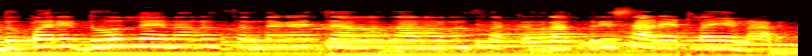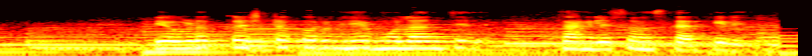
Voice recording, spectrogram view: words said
दुपारी दोनला येणार संध्याकाळी चारला जाणार सका रात्री साडेआठला येणार. एवढं कष्ट करून हे मुलांचे चांगले संस्कार केले.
